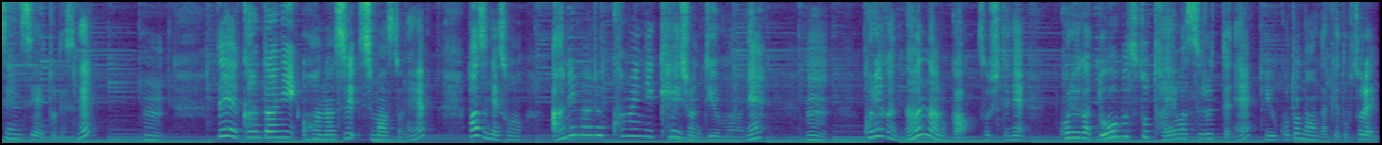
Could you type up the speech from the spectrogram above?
先生とですね、うん、で簡単にお話ししますとね。まずねそのアニマルコミュニケーションっていうものね、うん、これが何なのか。そしてねこれが動物と対話するってねいうことなんだけどそれ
